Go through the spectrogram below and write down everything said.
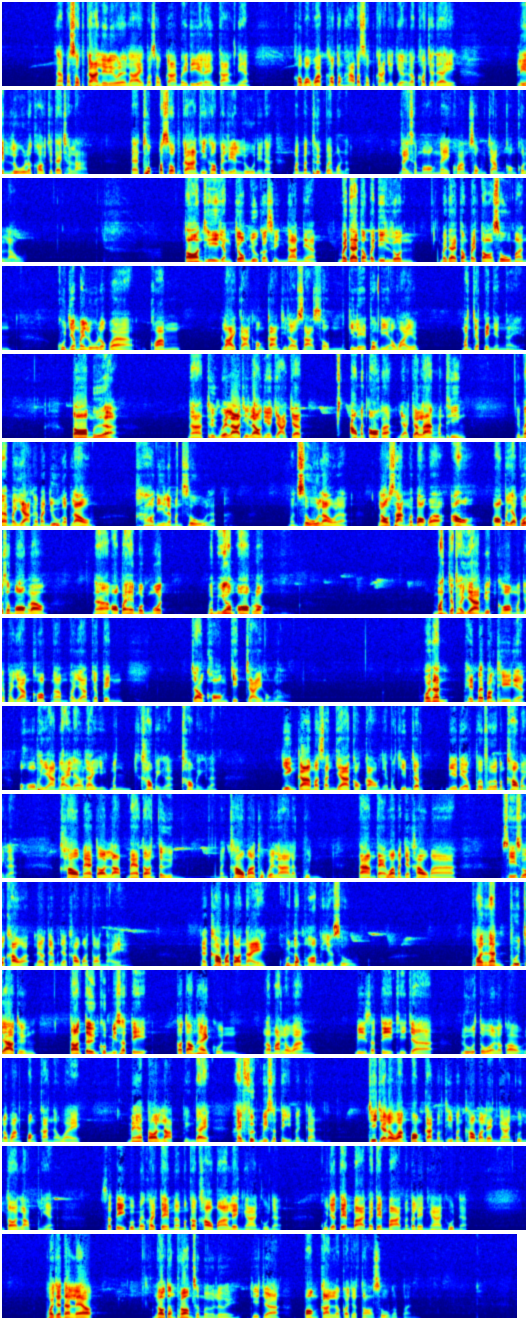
ๆนะประสบการณ์เร็วๆร้ายๆประสบการณ์ไม่ดีอะไรต่างๆ เนี่ยเขาบอกว่าเขาต้องหาประสบการณ์เยอะๆแล้วเขาจะได้เรียนรู้แล้วเขาจะได้ฉลาด แต่ทุกประสบการณ์ที่เขาไปเรียนรู้นี่นะมันบันทึกไว้หมดแล้วในสมองในความทรงจำของคนเรา ตอนที่ยังจมอยู่กับสิ่งนั้นเนี่ยไม่ได้ต้องไปดิ้นรนไม่ได้ต้องไปต่อสู้มัน คุณยังไม่รู้หรอกว่าความ ร้ายกาจของการที่เราสะสมกิเลสพวกนี้เอาไว้มันจะเป็นยังไง ต่อเมื่อนะถึงเวลาที่เราเนี่ยอยากจะเอามันออกอะอยากจะล้างมันทิ้งใช่ไหมไม่อยากให้มันอยู่กับเรา คราวนี้แหละมันสู้ละมันสู้เราล้วเราสั่งมันบอกว่า เอา้า ออกไปจากหัวสมองเรา นะ ออกไปให้หมดหมด มันไม่ยอมออกหรอก มันจะพยายามยึดครอง มันจะพยายามครอบงำพยายามจะเป็นเจ้าของจิตใจของเรา เพราะนั้นเห็นไหมบางทีเนี่ยโอ้โหพยายามไล่แล้วไล่อีกมันเข้ามาอีกแล้วเข้ามาอีกแล้วยิ่งการมาสัญญาเก่าๆเนี่ยบางทีมันจะเดี๋ยวเดี๋ยวเผลอๆมันเข้ามาอีกแล้วเข้าแม้ตอนหลับแม้ตอนตื่น มันเข้ามาทุกเวลาละคุณ ตามแต่ว่ามันจะเข้ามาซีซัวเข้าอะแล้วแต่มันจะเข้ามาตอนไหน แต่เข้ามาตอนไหน คุณต้องพร้อมที่จะสู้ เพราะฉะนั้นผู้เจ้าถึงตอนตื่นคุณมีสติ ก็ต้องให้คุณระมัดระวัง มีสติที่จะรู้ตัวแล้วก็ระวังป้องกันเอาไว้ แม้ตอนหลับถึงได้ให้ฝึกมีสติเหมือนกัน ที่จะระวังป้องกันบางทีมันเข้ามาเล่นงานคุณตอนหลับเงี้ยสติคุณไม่ค่อยเต็มอะมันก็เข้ามาเล่นงานคุณอะคุณจะเต็มบาทไม่เต็มบาทมันก็เล่นงานคุณอะเพราะฉะนั้นแล้ว เราต้องพร้อมเสมอเลย ที่จะป้องกันแล้วก็จะต่อสู้กับมัน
